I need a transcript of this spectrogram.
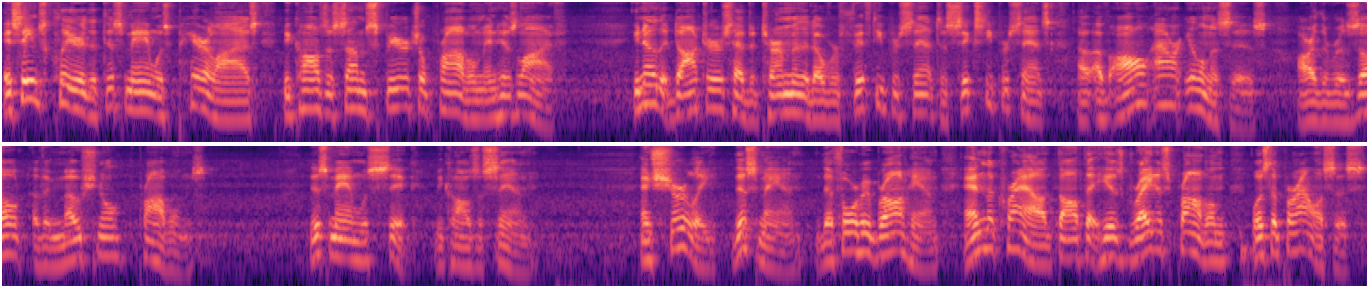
It seems clear that this man was paralyzed because of some spiritual problem in his life. You know that doctors have determined that over 50% to 60% of all our illnesses are the result of emotional problems. This man was sick because of sin. And surely this man, the four who brought him, and the crowd thought that his greatest problem was the paralysis.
